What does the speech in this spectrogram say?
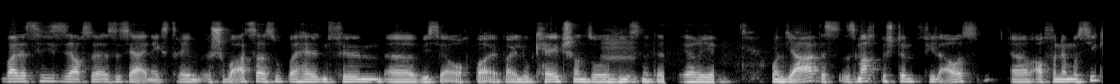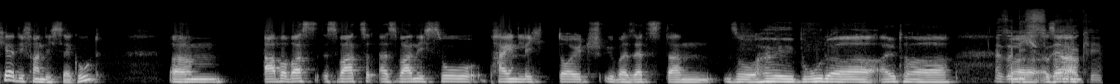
weil es hieß ja auch so, es ist ja ein extrem schwarzer Superheldenfilm, äh, wie es ja auch bei, bei Luke Cage schon so Mhm. hieß mit der Serie. Und ja, das, das macht bestimmt viel aus. Äh, auch von der Musik her, die fand ich sehr gut. Ähm, aber was, es war, es war nicht so peinlich deutsch übersetzt, dann so, hey Bruder, Alter, also nicht Äh, so, sondern- ja, okay.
